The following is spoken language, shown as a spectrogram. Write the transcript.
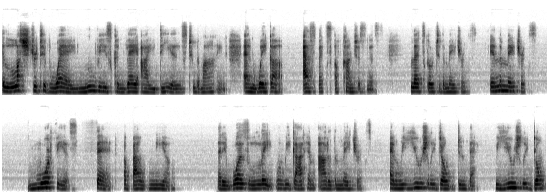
illustrative way movies convey ideas to the mind and wake up aspects of consciousness. Let's go to the Matrix. In the Matrix, Morpheus said about Neo that it was late when we got him out of the Matrix and we usually don't do that. We usually don't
